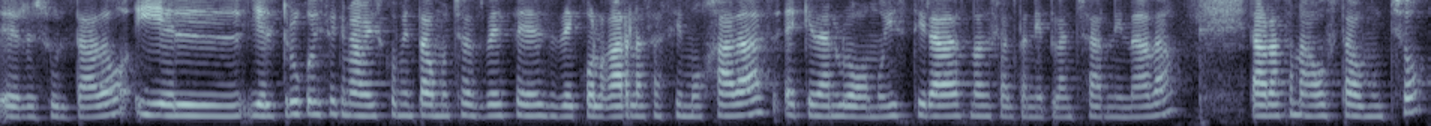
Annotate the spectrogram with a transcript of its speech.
el resultado. Y y el, truco ese que me habéis comentado muchas veces de colgarlas así mojadas, eh, quedan luego muy estiradas, no hace falta ni planchar ni nada. La verdad que me ha gustado mucho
